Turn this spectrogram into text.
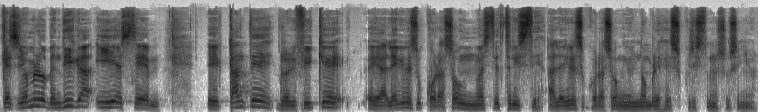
que el Señor me los bendiga y este eh, cante, glorifique, eh, alegre su corazón, no esté triste, alegre su corazón en el nombre de Jesucristo nuestro Señor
